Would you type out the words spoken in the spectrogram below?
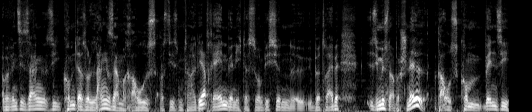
Aber wenn Sie sagen, Sie kommen da so langsam raus aus diesem Tal der ja. Tränen, wenn ich das so ein bisschen äh, übertreibe, Sie müssen aber schnell rauskommen, wenn Sie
